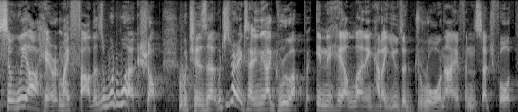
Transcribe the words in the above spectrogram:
So we are here at my father's woodwork shop, which is uh, which is very exciting. I grew up in here learning how to use a draw knife and such forth,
